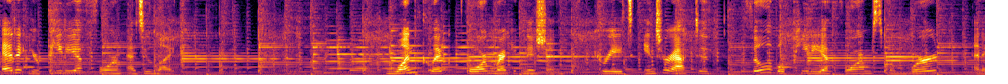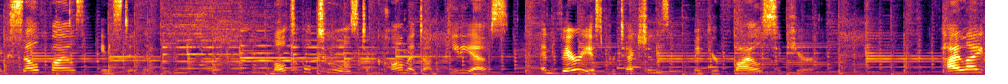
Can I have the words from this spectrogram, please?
Edit your PDF form as you like. One-click form recognition creates interactive, fillable PDF forms from Word and Excel files instantly. Multiple tools to comment on PDFs and various protections make your files secure. Highlight,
